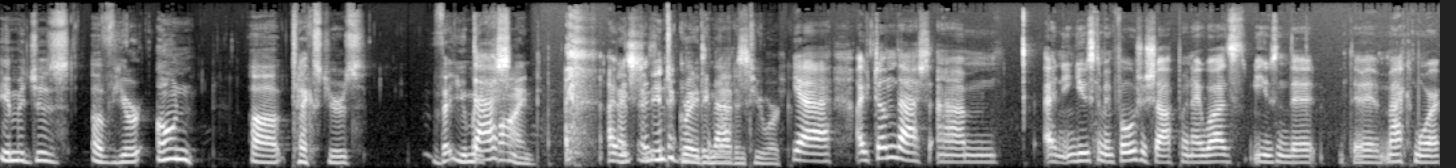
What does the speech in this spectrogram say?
images of your own uh, textures that you may that, find and, and, integrating that. that. into your work? Yeah, I've done that. Um, and used them in Photoshop when I was using the the Mac more,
